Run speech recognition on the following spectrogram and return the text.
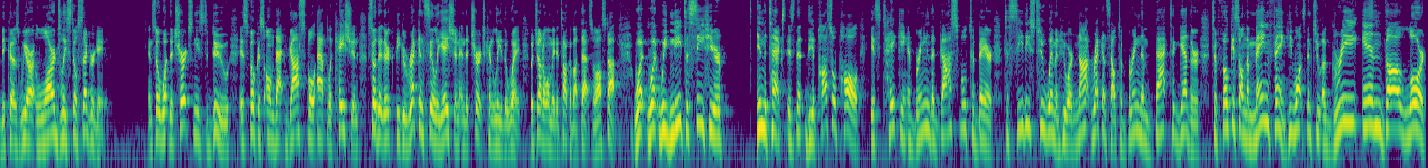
because we are largely still segregated. And so, what the church needs to do is focus on that gospel application so that there can be reconciliation and the church can lead the way. But y'all don't want me to talk about that, so I'll stop. What, what we need to see here in the text is that the Apostle Paul is taking and bringing the gospel to bear to see these two women who are not reconciled, to bring them back together, to focus on the main thing. He wants them to agree in the Lord,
